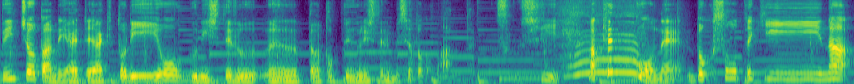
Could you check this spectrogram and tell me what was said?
備長炭で焼いた焼き鳥を具にしてる、えーとトッピングにしてる店とかもあったりもするし、まあ、結構ね、独創的な、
